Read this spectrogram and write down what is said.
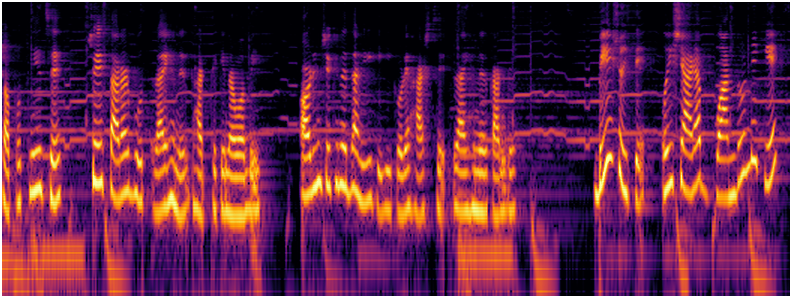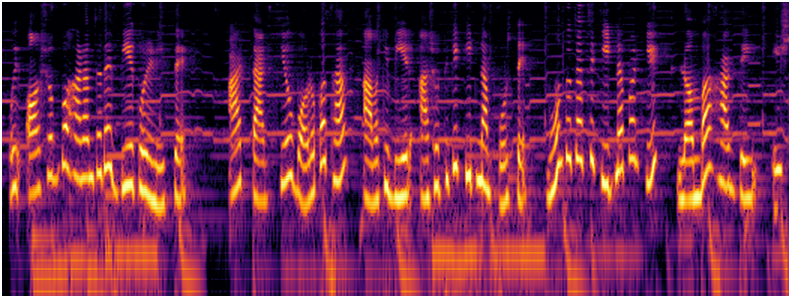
শপথ নিয়েছে সেই সারার ভূত রায়হানের ঘাট থেকে নামাবেই অরিন সেখানে দাঁড়িয়ে হিহি করে হাসছে রায়হানের কাণ্ডে। বেশ হইছে, ওই সারা বান্দরনিকে ওই অসভ্য হারামজাদায় বিয়ে করে নিচ্ছে আর তার চেয়েও বড় কথা, আমাকে বিয়ের আসর থেকে কিডন্যাপ করছে। মন তো চাচ্ছে কিডন্যাপারকে লম্বা হাত দেই। ইস,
